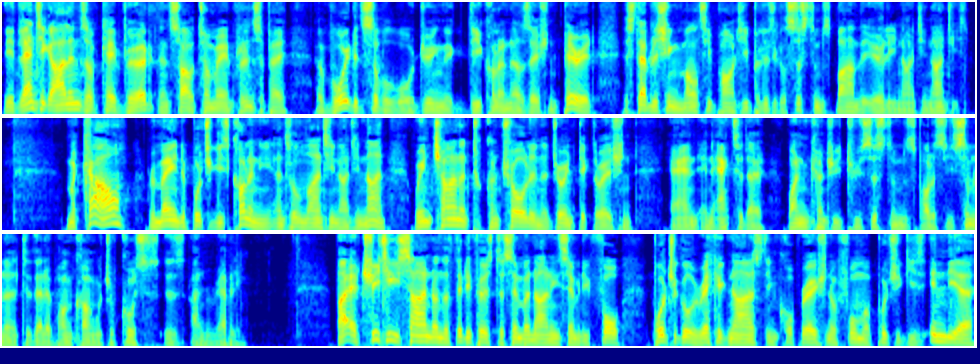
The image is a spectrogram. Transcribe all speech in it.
The Atlantic islands of Cape Verde and Sao Tome and Principe avoided civil war during the decolonization period, establishing multi party political systems by the early 1990s. Macau remained a Portuguese colony until 1999, when China took control in a joint declaration and enacted a one country, two systems policy similar to that of Hong Kong, which of course is unraveling. By a treaty signed on the 31st December 1974, Portugal recognized the incorporation of former Portuguese India,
